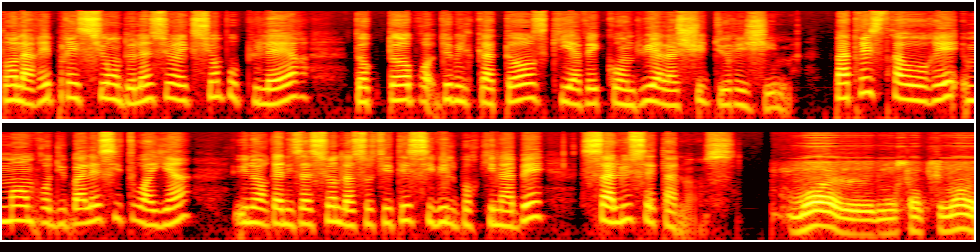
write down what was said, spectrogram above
dans la répression de l'insurrection populaire d'octobre 2014 qui avait conduit à la chute du régime. Patrice Traoré, membre du Ballet citoyen, une organisation de la société civile burkinabé, salue cette annonce. Moi, euh, mon sentiment,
